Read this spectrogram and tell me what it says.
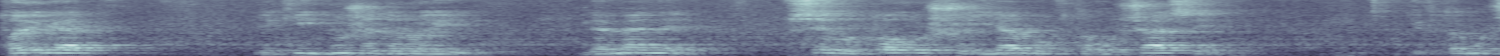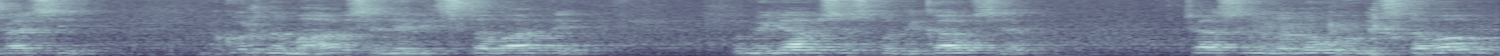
в той ряд, який дуже дорогий для мене в силу того, що я був в тому часі, і в тому часі також намагався не відставати, помилявся, спотикався, часом надовго відставав,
